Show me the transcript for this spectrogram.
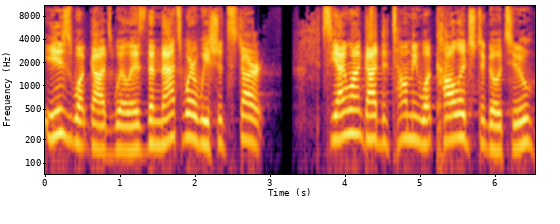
is what God's will is, then that's where we should start. See, I want God to tell me what college to go to.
